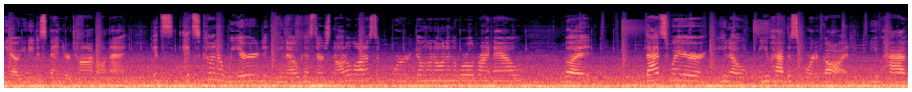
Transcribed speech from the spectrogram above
you know, you need to spend your time on that? It's it's kind of weird, you know, because there's not a lot of support going on in the world right now, but that's where you know you have the support of God. You have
